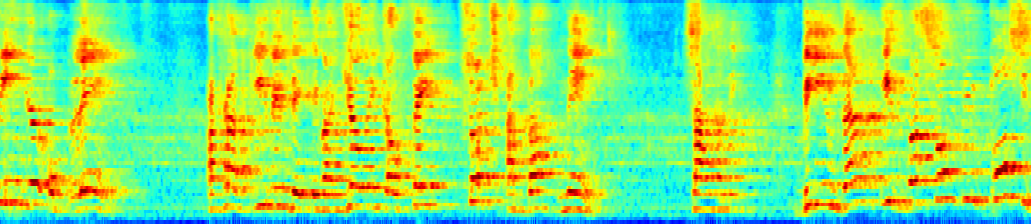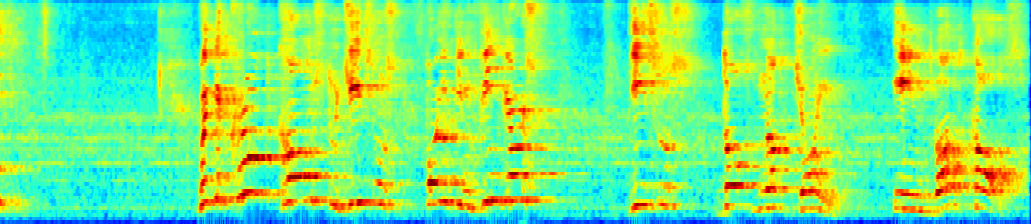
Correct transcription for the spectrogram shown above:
finger of blame, and have given the evangelical faith such a bad name. Sadly, being that it was something positive. When the crowd comes to Jesus pointing fingers, Jesus does not join in but calls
